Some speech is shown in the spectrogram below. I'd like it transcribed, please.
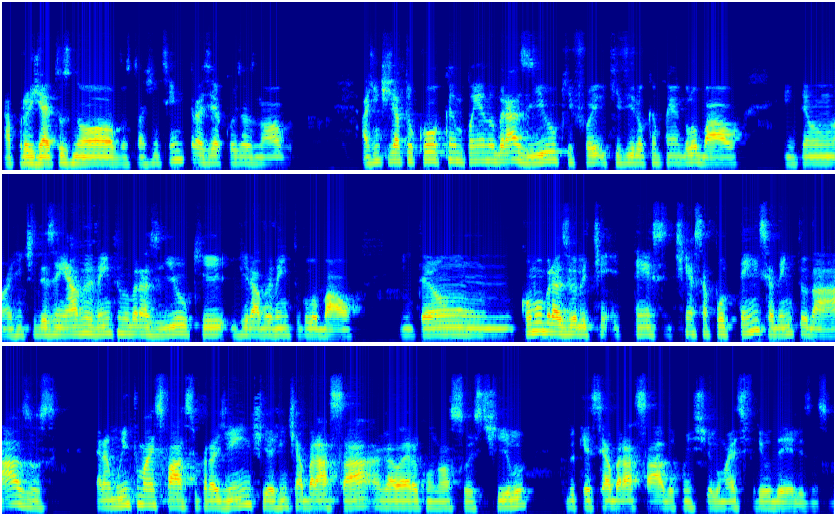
a projetos novos. Então a gente sempre trazia coisas novas. A gente já tocou campanha no Brasil que foi que virou campanha global. Então a gente desenhava evento no Brasil que virava evento global. Então, como o Brasil tinha, tinha essa potência dentro da ASUS, era muito mais fácil para a gente a gente abraçar a galera com o nosso estilo do que ser abraçado com o estilo mais frio deles. Assim.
